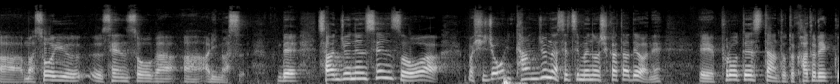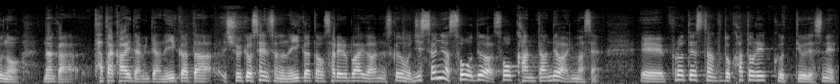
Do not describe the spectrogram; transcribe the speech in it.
あまあ、そういう戦争があります。で30年戦争は非常に単純な説明の仕方ではねプロテスタントとカトリックのなんか戦いだみたいな言い方宗教戦争の言い方をされる場合があるんですけども実際にはそうではそう簡単ではありません、えプロテスタントとカトリックっていうですね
